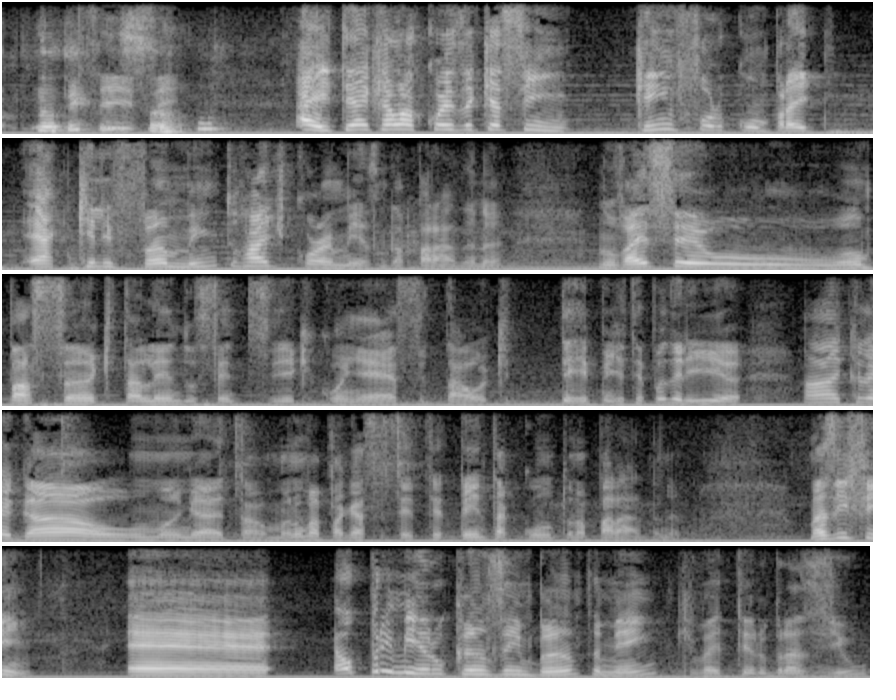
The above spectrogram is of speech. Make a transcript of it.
Não tem Uhum. Sim, função. É, e tem aquela coisa que assim, quem for comprar é aquele fã muito hardcore mesmo da parada, né? Não vai ser o Ampassan que tá lendo o Sensei, que conhece e tal, que de repente até poderia. Ah, que legal o mangá e tal, mas não vai pagar 70 conto na parada, né? Mas enfim, é, é o primeiro Kanzenban também que vai ter o Brasil.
